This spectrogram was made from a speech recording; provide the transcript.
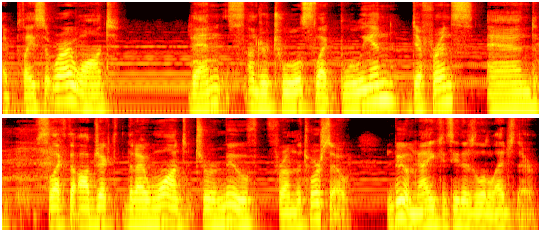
I place it where I want, then under Tools select Boolean, Difference, and select the object that I want to remove from the torso. And boom, now you can see there's a little edge there.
